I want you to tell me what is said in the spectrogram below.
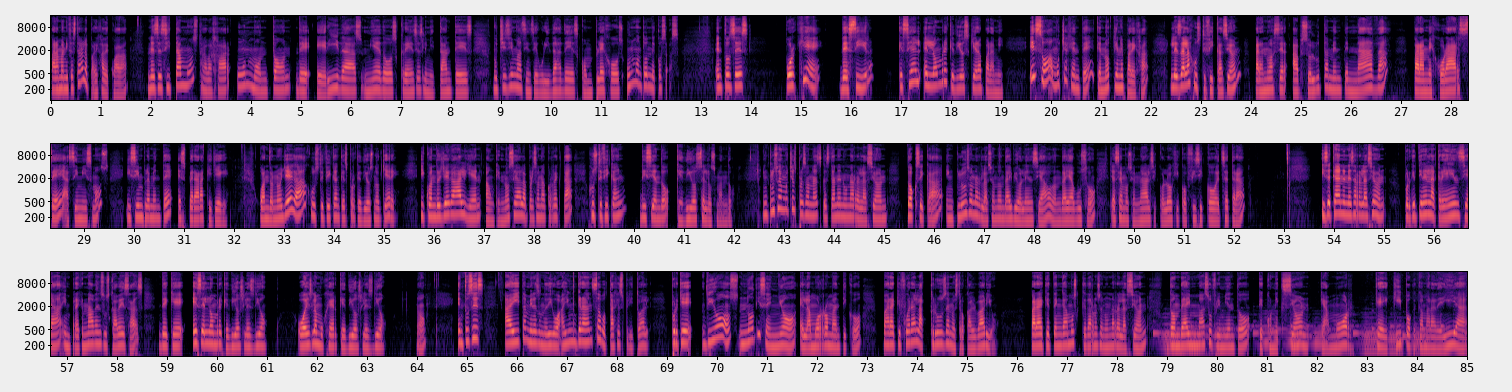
para manifestar a la pareja adecuada, necesitamos trabajar un montón de heridas, miedos, creencias limitantes, muchísimas inseguridades, complejos, un montón de cosas. Entonces, ¿por qué decir que sea el hombre que Dios quiera para mí? Eso a mucha gente que no tiene pareja les da la justificación para no hacer absolutamente nada para mejorarse a sí mismos y simplemente esperar a que llegue. Cuando no llega, justifican que es porque Dios no quiere. Y cuando llega alguien, aunque no sea la persona correcta, justifican diciendo que Dios se los mandó. Incluso hay muchas personas que están en una relación tóxica, incluso una relación donde hay violencia o donde hay abuso, ya sea emocional, psicológico, físico, etc. Y se quedan en esa relación porque tienen la creencia impregnada en sus cabezas de que es el hombre que Dios les dio o es la mujer que Dios les dio, ¿no? Entonces, ahí también es donde digo, hay un gran sabotaje espiritual, porque Dios no diseñó el amor romántico para que fuera la cruz de nuestro calvario, para que tengamos que quedarnos en una relación donde hay más sufrimiento que conexión, que amor, que equipo, que camaradería,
